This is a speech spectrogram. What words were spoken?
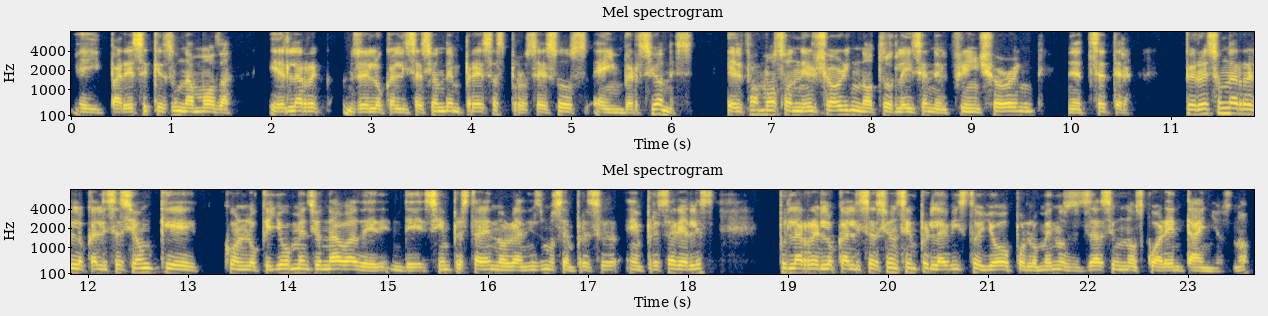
y parece que es una moda, es la relocalización de empresas, procesos e inversiones. El famoso nearshoring, otros le dicen el friendshoring, etcétera. Pero es una relocalización que con lo que yo mencionaba de, de siempre estar en organismos empresariales, pues la relocalización siempre la he visto yo por lo menos desde hace unos 40 años, ¿no?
